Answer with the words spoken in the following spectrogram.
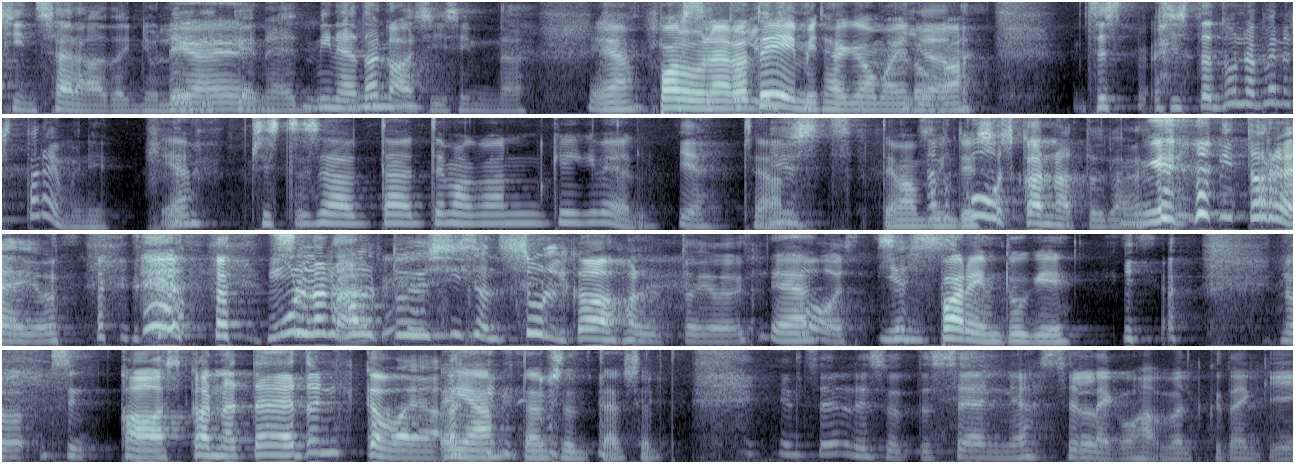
siin särad onju, leegikene, et mine tagasi sinna. jah, palun ära tee midagi oma eluga. Sest siis ta tunneb ennast paremini. jah, siis ta saab, ta, temaga on keegi veel, Seal. just. saame koos kannatada, nii tore ju. mul on halb tuju, siis on sul ka halb tuju, jah koos,, jess. parim tugi. No kaaskannatajad on ikka vaja. jah, täpselt, täpselt. et selles suhtes see on jah, selle koha pealt kuidagi,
